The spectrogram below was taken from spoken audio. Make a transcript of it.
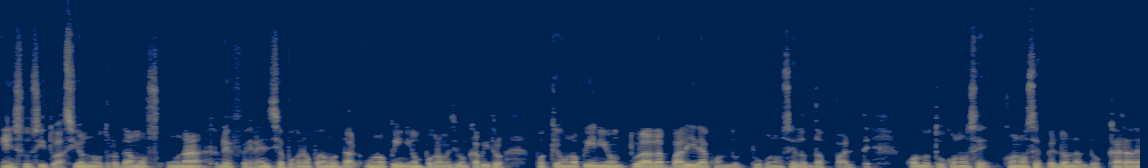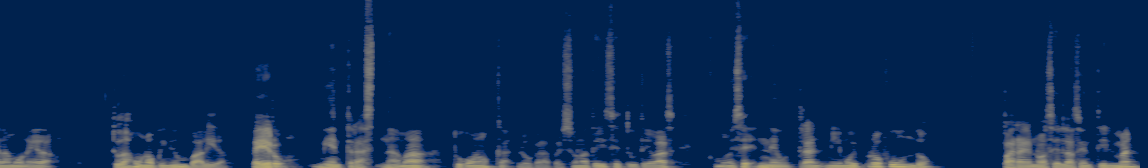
en su situación. Nosotros damos una referencia, porque no podemos dar una opinión, porque lo mencioné un capítulo, porque una opinión tú la das válida cuando tú conoces las dos partes, cuando tú conoces, conoces perdón, las dos caras de la moneda. Tú das una opinión válida, pero mientras nada más tú conozcas lo que la persona te dice, tú te vas, como dice, neutral, ni muy profundo para no hacerla sentir mal,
